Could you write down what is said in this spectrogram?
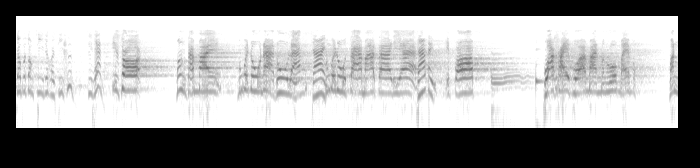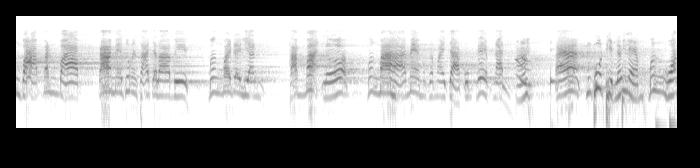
เจ้าไม่ต้องซี่เดี๋ยวคอยซี่ขึ้นซี่แทนอิสุมึงทำไม มึงไปดูหน้าดูหลังใช่มึงไปดูตามาตาเรือใช่ไอ้ปอบผัวใครผัวมันมึงรู้ไหมมันบาปมันบาปกาเมสุเป็นสาจาราบีมึงไม่ได้เรียนธรรมะเหรอมึงมาหาแม่มึงทำไมจากกรุงเทพนั่น อะฮะมึงพูดผิดแล้วอีแหลม มึงหวง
